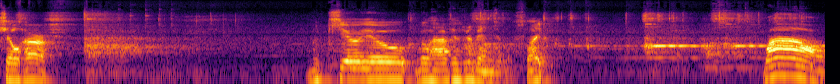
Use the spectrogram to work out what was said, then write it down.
Kill her. Mercurio will have his revenge, it looks like. Wow!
